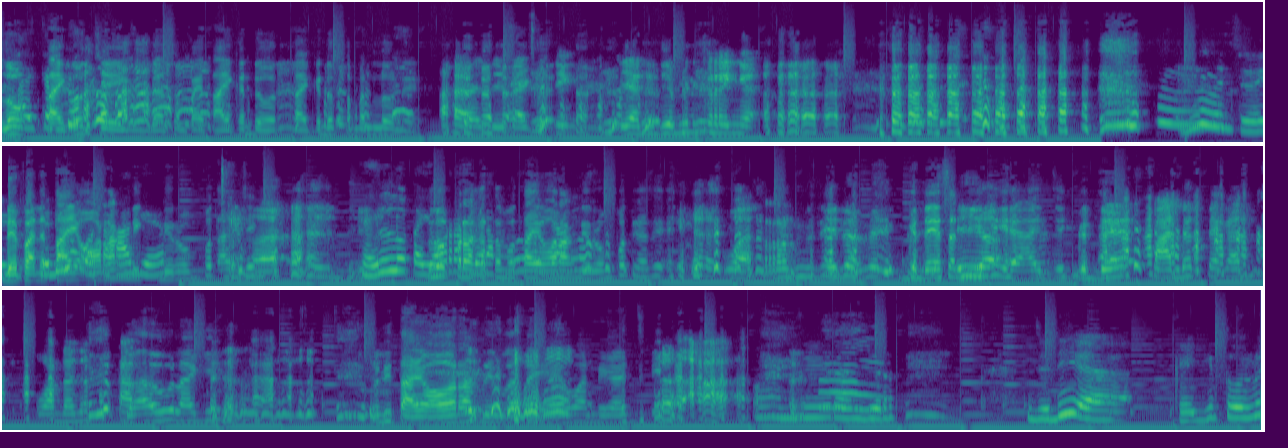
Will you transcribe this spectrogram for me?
Lu Tai tai kucing udah sampai tai kedut. Tai kedut temen lu nih. Anjing kayak kucing yang didiemin kering ya. Gitu, cuy. Daripada tai lu orang di, di rumput anjing. ya lu tai Lu orang pernah berak ketemu tai orang di lu. rumput gak sih? Wah, serem sih tapi Gede sendiri ya anjing. gede, padat ya kan. Warnanya pekat. Bau lagi. Lu di tai orang nih bukan tai hewan nih anjing. Oh, anjir anjir jadi ya kayak gitu lu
